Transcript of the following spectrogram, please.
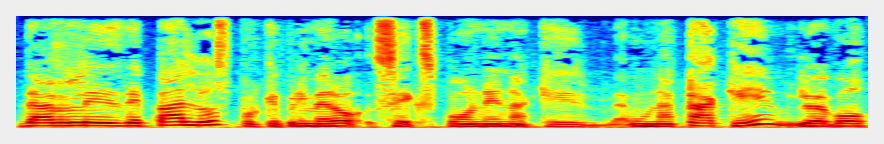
darles de palos, porque primero se exponen a que un ataque, luego,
